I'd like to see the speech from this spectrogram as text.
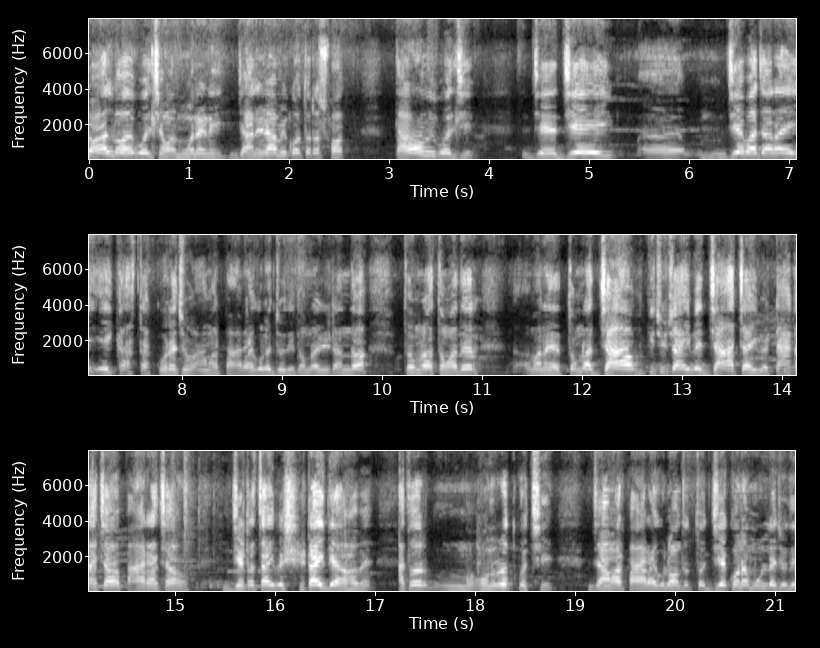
লয়ালভাবে বলছি, আমার মনে নেই। জানি না আমি কতটা সৎ, তাও আমি বলছি যে যে এই যে বা যারা এই এই কাজটা করেছ, আমার পায়রাগুলো যদি তোমরা রিটার্ন দাও, তোমরা তোমাদের মানে তোমরা যা কিছু চাইবে, যা চাইবে, টাকা চাও, পায়রা চাও, যেটা চাইবে সেটাই দেওয়া হবে। এত অনুরোধ করছি যে আমার পায়রাগুলো অন্তত যে কোনো মূল্যে যদি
